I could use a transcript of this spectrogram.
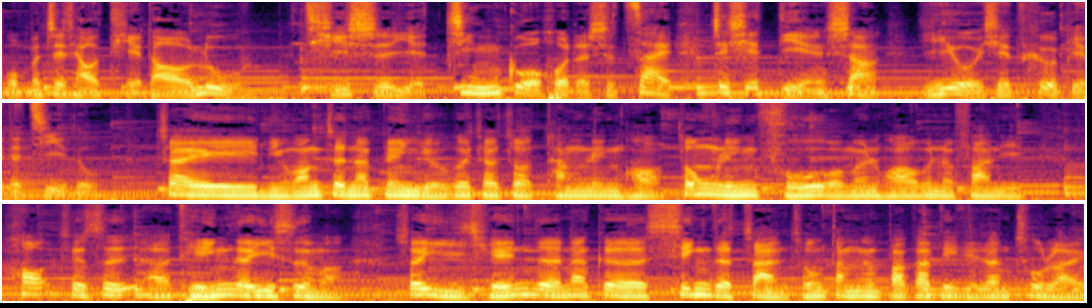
我们这条铁道路？其实也经过，或者是在这些点上也有一些特别的记录。在女王镇那边有个叫做唐林号东林福，我们华文的翻译号就是呃停的意思嘛。所以以前的那个新的站，从当年巴嘎地铁站出来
